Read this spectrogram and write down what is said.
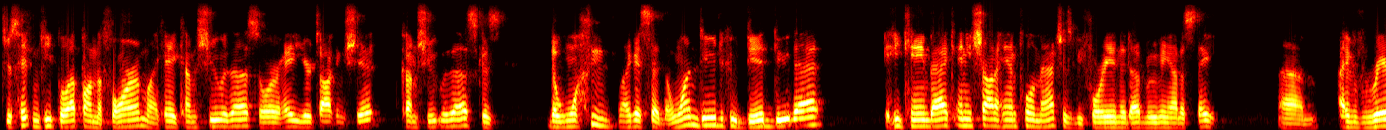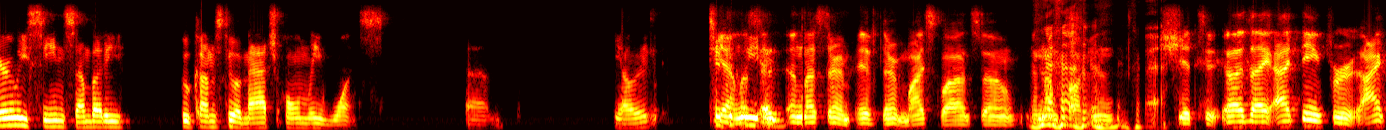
just hitting people up on the forum, like, "Hey, come shoot with us," or "Hey, you're talking shit, come shoot with us." Because the one, like I said, the one dude who did do that, he came back and he shot a handful of matches before he ended up moving out of state. Um, I've rarely seen somebody who comes to a match only once. Um, you know, typically, yeah, unless, unless, they're if they're in my squad. So and I'm talking shit to. Uh, like I think for I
